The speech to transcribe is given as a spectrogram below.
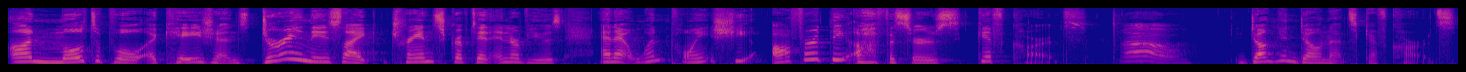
on multiple occasions during these like transcripted interviews. And at one point, she offered the officers gift cards, oh, Dunkin' Donuts gift cards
